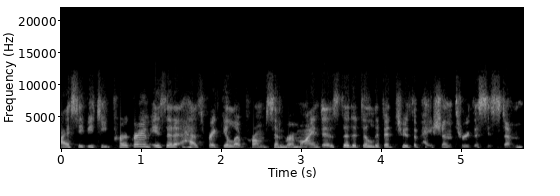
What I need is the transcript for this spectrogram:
ICBT program is that it has regular prompts and reminders that are delivered to the patient through the system.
